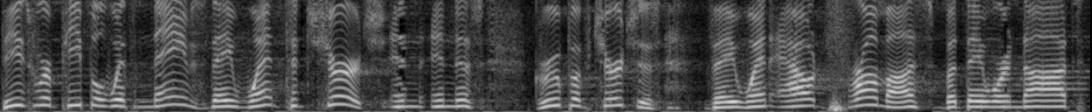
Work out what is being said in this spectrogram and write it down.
These were people with names. They went to church in, in this group of churches. They went out from us, but they were not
